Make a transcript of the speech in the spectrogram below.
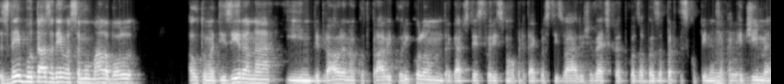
zdaj bo ta zadeva samo malo bolj avtomatizirana in pripravljena kot pravi kurikulum. Drugače, te stvari smo v preteklosti izvajali že večkrat, kot za zaprte skupine, za kakšne džime,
